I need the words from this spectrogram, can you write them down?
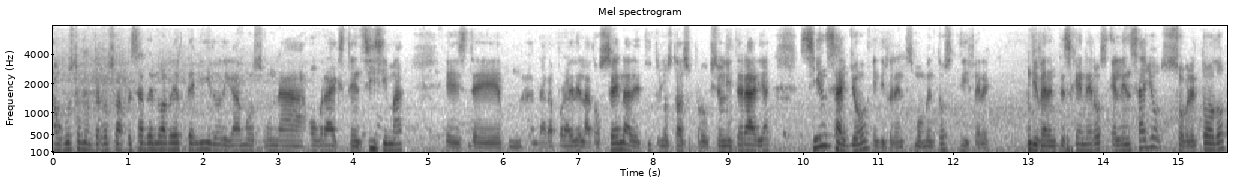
Augusto Monterroso, a pesar de no haber tenido, digamos, una obra extensísima, este, andará por ahí de la docena de títulos toda su producción literaria, sí ensayó en diferentes momentos diferentes géneros, el ensayo sobre todo,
